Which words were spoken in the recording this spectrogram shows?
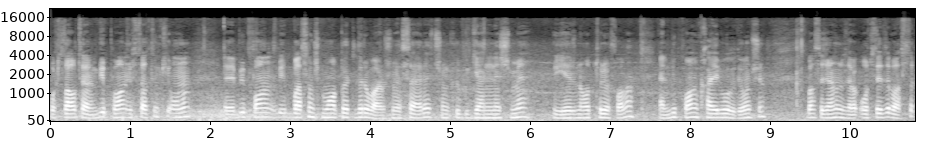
36 yani bir puan üst atın ki onun e, bir puan bir basınç muhabbetleri var vesaire. Çünkü bir genleşme bir yerine oturuyor falan. Yani bir puan kaybı oluyor. Onun için basacağımız bak 37 bastık.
